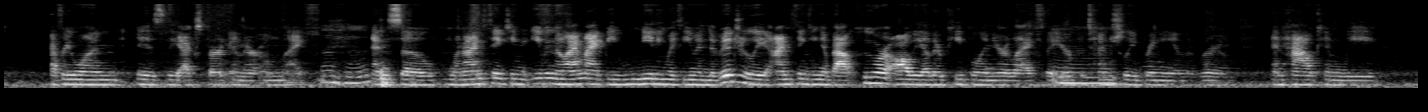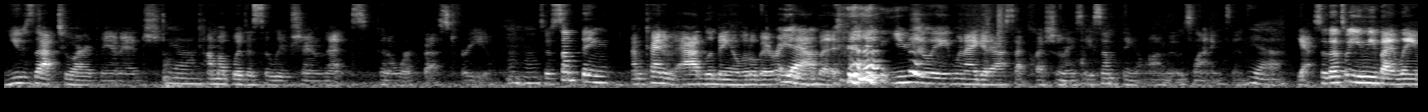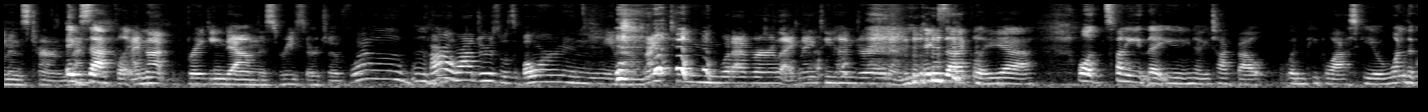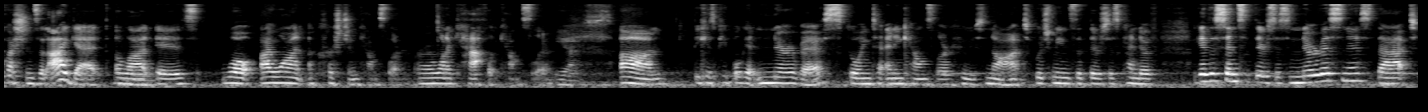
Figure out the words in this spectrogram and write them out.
everyone is the expert in their own life. Mm-hmm. And so when I'm thinking, even though I might be meeting with you individually, I'm thinking about who are all the other people in your life that you're mm. potentially bringing in the room and how can we use that to our advantage. Yeah. Come up with a solution that's going to work best for you. Mm-hmm. So something I'm kind of ad libbing a little bit right yeah. now, but usually when I get asked that question, I say something along those lines. And yeah. Yeah. So that's what you mean by layman's terms. Exactly. I'm, I'm not breaking down this research of well, mm-hmm. Carl Rogers was born in you know 19 whatever, like 1900, and exactly. Yeah. Well, it's funny that you you know you talk about when people ask you, one of the questions that I get a lot is, well, I want a Christian counselor or I want a Catholic counselor. Yes. Um, because people get nervous going to any counselor who's not, which means that there's this kind of, I get the sense that there's this nervousness that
